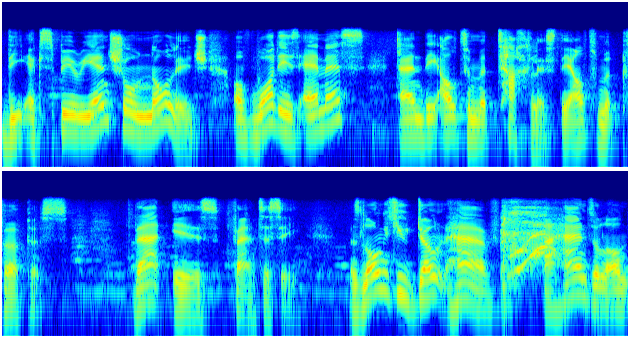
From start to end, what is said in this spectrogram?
the experiential knowledge of what is emes and the ultimate tachlis, the ultimate purpose. That is fantasy. As long as you don't have a handle on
